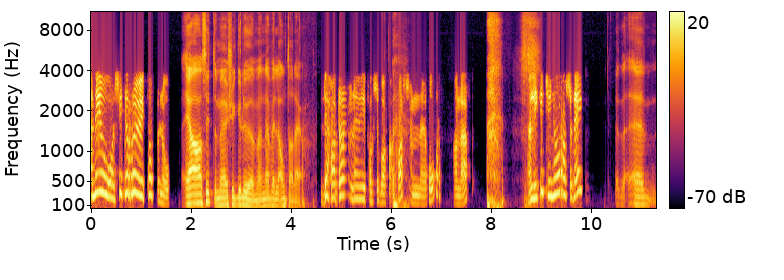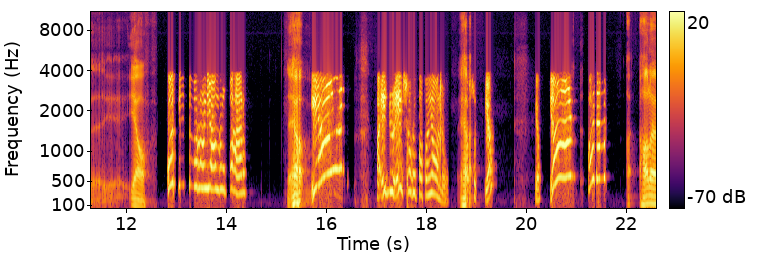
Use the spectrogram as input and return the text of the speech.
Han er jo sikkert rød i toppen nå. Ja, han sitter med skyggelue, men jeg vil anta det, ja. Det hadde han eh, faktisk bak. Eh, hår, han der. Han liker like tynnhåra som deg. Eh, Ja. Godt nyttår, Jan roper her. Ja. Ja, jeg på Jan nå? Ja. Altså, ja. ja. Jan! Ha det! Ha det.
